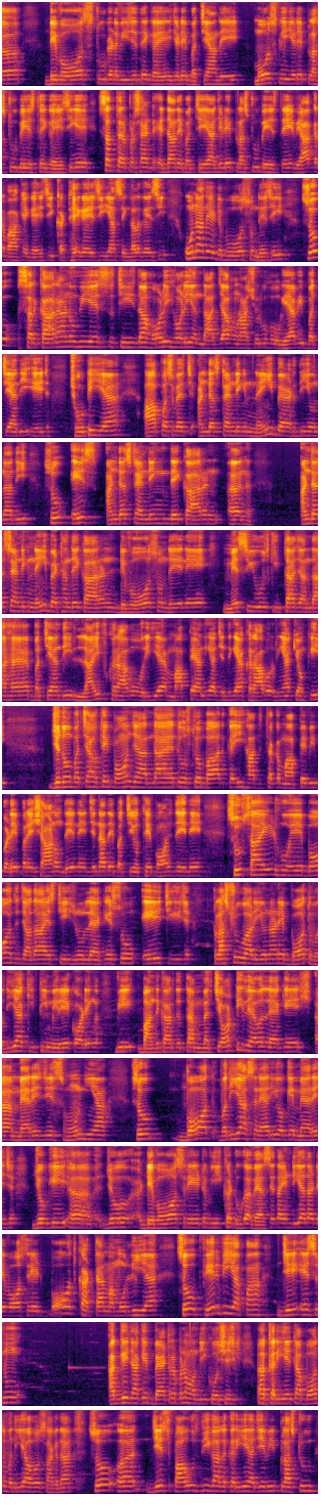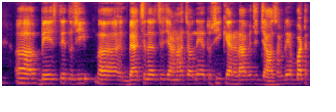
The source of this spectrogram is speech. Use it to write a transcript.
ਡਿਵੋਰਸ ਸਟੂਡੈਂਟ ਵੀਜ਼ੇ ਤੇ ਗਏ ਜਿਹੜੇ ਬੱਚਿਆਂ ਦੇ ਮੋਸਟਲੀ ਜਿਹੜੇ ਪਲੱਸ 2 ਬੇਸ ਤੇ ਗਏ ਸੀਗੇ 70% ਇਦਾਂ ਦੇ ਬੱਚੇ ਆ ਜਿਹੜੇ ਪਲੱਸ 2 ਬੇਸ ਤੇ ਵਿਆਹ ਕਰਵਾ ਕੇ ਗਏ ਸੀ, ਇਕੱਠੇ ਗਏ ਸੀ ਜਾਂ ਸਿੰਗਲ ਗਏ ਸੀ, ਉਹਨਾਂ ਦੇ ਡਿਵੋਰਸ ਹੁੰਦੇ ਸੀ। ਸੋ ਸਰਕਾਰਾਂ ਨੂੰ ਵੀ ਇਸ ਚੀਜ਼ ਦਾ ਹੌਲੀ-ਹੌਲੀ ਅੰਦਾਜ਼ਾ ਹੋਣਾ ਸ਼ੁਰੂ ਹੋ ਗਿਆ ਵੀ ਬੱਚਿਆਂ ਦੀ ਏਜ ਛੋਟੀ ਹੈ, ਆਪਸ ਵਿੱਚ ਅੰਡਰਸਟੈਂਡਿੰਗ ਨਹੀਂ ਬੈਠਦੀ ਉਹਨਾਂ ਦੀ। ਸੋ ਇਸ ਅੰਡਰਸਟੈਂਡਿੰਗ ਦੇ ਕਾਰਨ ਅੰਡਰਸਟੈਂਡਿੰਗ ਨਹੀਂ ਬੈਠਣ ਦੇ ਕਾਰਨ ਡਿਵੋਰਸ ਹੁੰਦੇ ਨੇ ਮਿਸਯੂਜ਼ ਕੀਤਾ ਜਾਂਦਾ ਹੈ, ਬੱਚਿਆਂ ਦੀ ਲਾਈਫ ਖਰਾਬ ਹੋ ਰਹੀ ਹੈ, ਮਾਪਿਆਂ ਦੀਆਂ ਜ਼ਿੰਦਗੀਆਂ ਖਰਾਬ ਹੋ ਰਹੀਆਂ ਕਿਉਂਕਿ ਜਦੋਂ ਬੱਚਾ ਉੱਥੇ ਪਹੁੰਚ ਜਾਂਦਾ ਹੈ ਤੇ ਉਸ ਤੋਂ ਬਾਅਦ ਕਈ ਹੱਦ ਤੱਕ ਮਾਪੇ ਵੀ ਬੜੇ ਪਰੇਸ਼ਾਨ ਹੁੰਦੇ ਨੇ, ਜਿਨ੍ਹਾਂ ਦੇ ਬੱਚੇ ਉੱਥੇ ਪਹੁੰਚਦੇ ਨੇ ਸੁਸਾਈਡ ਹੋਏ ਬਹੁਤ ਜ਼ਿਆਦਾ ਇਸ ਚੀਜ਼ ਨੂੰ ਲੈ ਕੇ, ਸੋ ਇਹ ਚੀਜ਼ ਪਲੱਸ 2 ਵਾਲੀ ਉਹਨਾਂ ਨੇ ਬਹੁਤ ਵਧੀਆ ਕੀਤੀ ਮੇਰੇ ਅਕੋਰਡਿੰਗ ਵੀ ਬੰਦ ਕਰ ਦਿੱਤਾ। ਮੈਚਿਓਰਟੀ ਲੈਵਲ ਲੈ ਕੇ ਮੈਰਿਜਸ ਹੋਣਗੀਆਂ। ਸੋ ਬਹੁਤ ਵਧੀਆ ਸਿਨੈਰੀਓ ਅੱਗੇ ਮੈਰਿਜ ਜੋ ਕਿ ਜੋ ਡਿਵੋਰਸ ਰੇਟ ਵੀ ਘਟੂਗਾ। ਵੈਸੇ ਤਾਂ ਇੰਡੀਆ ਦਾ ਡਿਵੋਰਸ ਰੇਟ ਬਹੁਤ ਘੱਟ ਹੈ ਮਾਮੂਲੀ ਹੈ ਸੋ ਫਿਰ ਵੀ ਆਪਾਂ ਜੇ ਇਸ ਨੂੰ ਅੱਗੇ ਜਾ ਕੇ ਬੈਟਰ ਬਣਾਉਣ ਦੀ ਕੋਸ਼ਿਸ਼ ਕਰੀਏ ਤਾਂ ਬਹੁਤ ਵਧੀਆ ਹੋ ਸਕਦਾ। ਸੋ ਜੇ ਸਪਾਊਸ ਦੀ ਗੱਲ ਕਰੀਏ, ਅਜੇ ਵੀ ਪਲੱਸ 2 ਬੇਸ ਤੇ ਤੁਸੀਂ ਬੈਚਲਰ 'ਚ ਜਾਣਾ ਚਾਹੁੰਦੇ ਆ, ਤੁਸੀਂ ਕੈਨੇਡਾ ਵਿੱਚ ਜਾ ਸਕਦੇ ਹੋ ਬਟ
